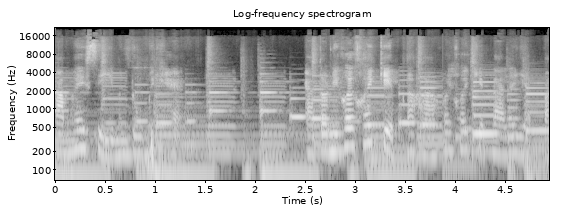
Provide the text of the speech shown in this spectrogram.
ทำให้สีมันดูไม่แข็งอะตอนนี้ค่อยๆเก็บนะคะ ค่อยๆเก็บรายละเอียดไป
